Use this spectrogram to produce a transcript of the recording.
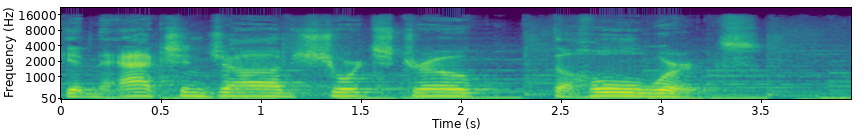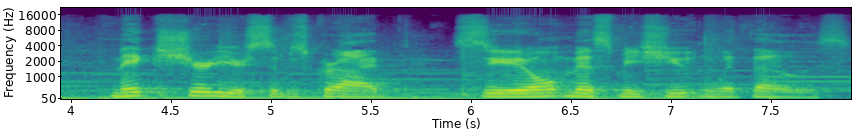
getting the action job, short stroke, the whole works. Make sure you're subscribed so you don't miss me shooting with those.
